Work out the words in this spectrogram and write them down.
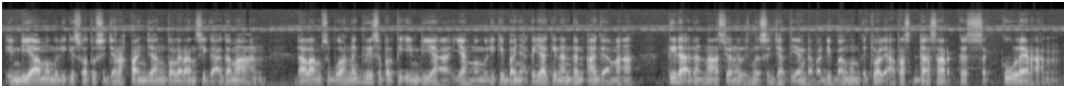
India memiliki suatu sejarah panjang toleransi keagamaan. Dalam sebuah negeri seperti India yang memiliki banyak keyakinan dan agama, tidak ada nasionalisme sejati yang dapat dibangun kecuali atas dasar kesekuleran.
